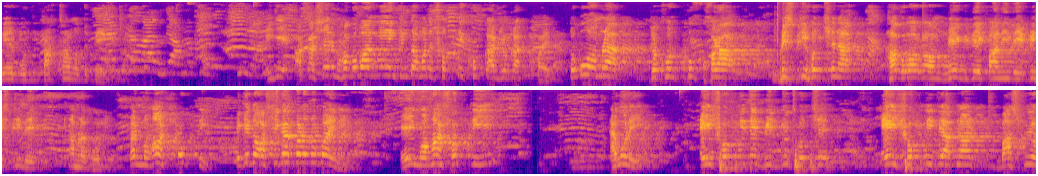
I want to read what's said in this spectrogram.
বের প্রার্থনার মধ্যে পেয়ে গেলাম। এই যে আকাশের ভগবান নিয়ে কিন্তু আমাদের সত্যি খুব কার্যকর হয় না। তবুও আমরা যখন খুব খরা, বৃষ্টি হচ্ছে না, ভগবান, মেঘ দে, পানি দে, বৃষ্টি দে আমরা বলি, কারণ মহাশক্তি, একে তো অস্বীকার করার উপায় নেই। এই মহাশক্তি এমনই, এই শক্তিতে বিদ্যুৎ হচ্ছে, এই শক্তিতে আপনার বাষ্পীয়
